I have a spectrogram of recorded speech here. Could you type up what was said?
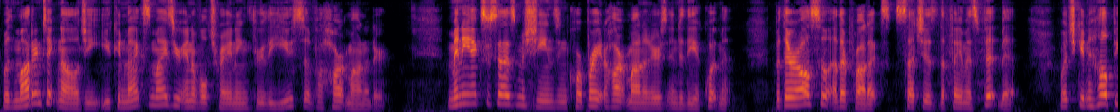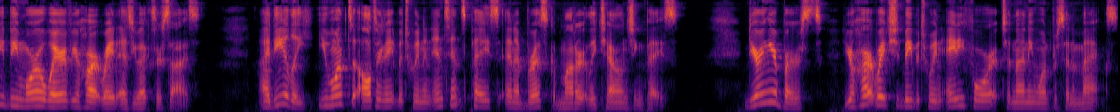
With modern technology, you can maximize your interval training through the use of a heart monitor. Many exercise machines incorporate heart monitors into the equipment, but there are also other products, such as the famous Fitbit, which can help you be more aware of your heart rate as you exercise. Ideally, you want to alternate between an intense pace and a brisk, moderately challenging pace. During your bursts, your heart rate should be between 84 to 91% of max,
